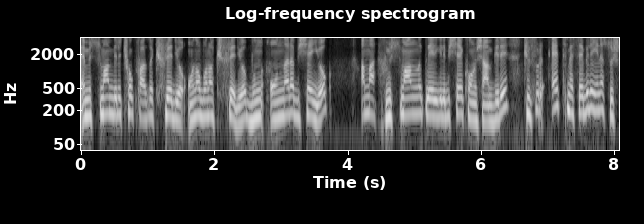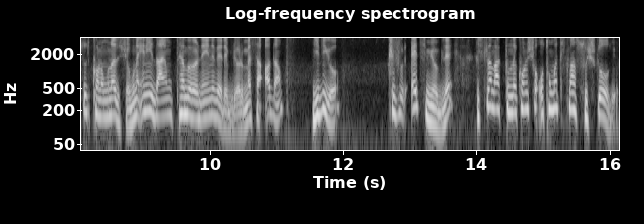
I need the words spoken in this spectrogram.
e, Müslüman biri çok fazla küfür ediyor, ona buna küfür ediyor. Bunun, onlara bir şey yok. Ama Müslümanlıkla ilgili bir şey konuşan biri küfür etmese bile yine suçlu konumuna düşüyor. Buna en iyi Diamond Tema örneğini verebiliyorum. Mesela adam gidiyor küfür etmiyor bile İslam hakkında konuşuyor otomatikman suçlu oluyor.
